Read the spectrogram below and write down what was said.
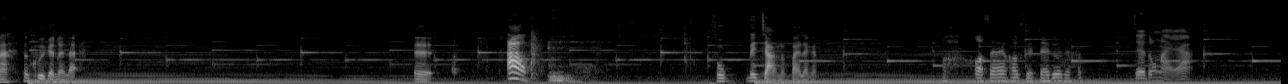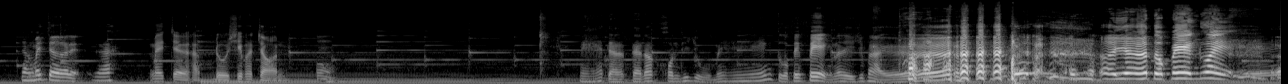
มาต้องคุยกันหน่อยละ เออ อ้าว ฟุกได้จากเราไปแล้วครับขอแสดงความเสียใจด้วยนะครับ เจอตรงไหนอะยังไม่เจอเลยนะ ไม่เจอครับ ดูชีพจร แหมแต่แต่ละคนที่อยู่แม่งตัวเป้งๆแล้วอยู่ชิบหายเออ เอยเออตัวเป้งด้วย เอ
